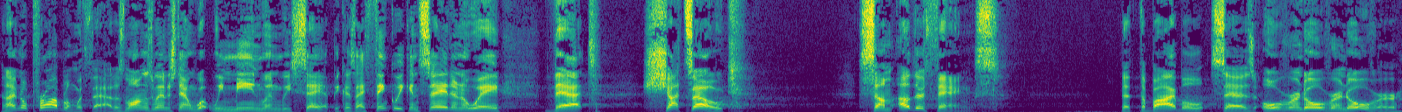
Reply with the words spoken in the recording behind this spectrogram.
And I have no problem with that as long as we understand what we mean when we say it, because I think we can say it in a way that shuts out some other things that the Bible says over and over and over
